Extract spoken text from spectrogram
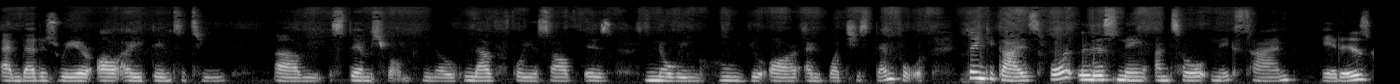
And that is where our identity um, stems from. You know, love for yourself is knowing who you are and what you stand for. Thank you guys for listening. Until next time, it is.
